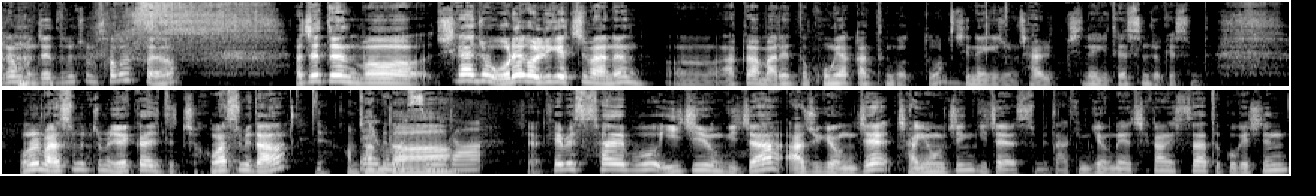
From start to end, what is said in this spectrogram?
이런 문제들은 좀 서글퍼요. 어쨌든 뭐 시간이 좀 오래 걸리겠지만은 어 아까 말했던 공약 같은 것도 진행이 좀 잘 진행이 됐으면 좋겠습니다. 오늘 말씀은 좀 여기까지 듣죠. 고맙습니다. 네, 네, 감사합니다. 고맙습니다. 자, KBS 사회부 이지윤 기자, 아주경제 장용진 기자였습니다. 김경래 최강시사 듣고 계신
